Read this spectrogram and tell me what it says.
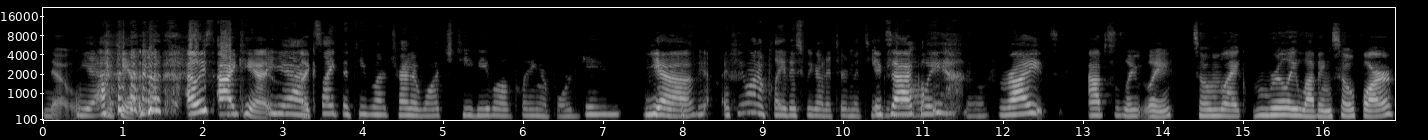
no. Yeah. You can't. At least I can't. Yeah, Like- it's like the people that try to watch TV while playing a board game. Yeah. If you, if you want to play this, we got to turn the TV off. Exactly. So, Right. Absolutely. So I'm like really loving so far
